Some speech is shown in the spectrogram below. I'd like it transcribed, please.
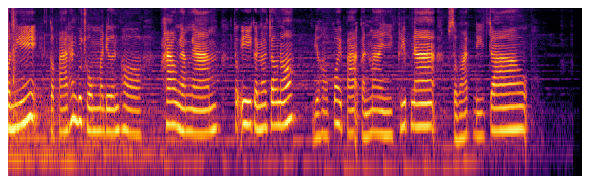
วันนี้กับป้าท่านผู้ชมมาเดินพอ ข้าวงามๆเจ้าอีกันเนาะเจ้าเนาะเดี๋ยวเราก้อยปะกันใหม่คลิปหน้า สวัสดีเจ้า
